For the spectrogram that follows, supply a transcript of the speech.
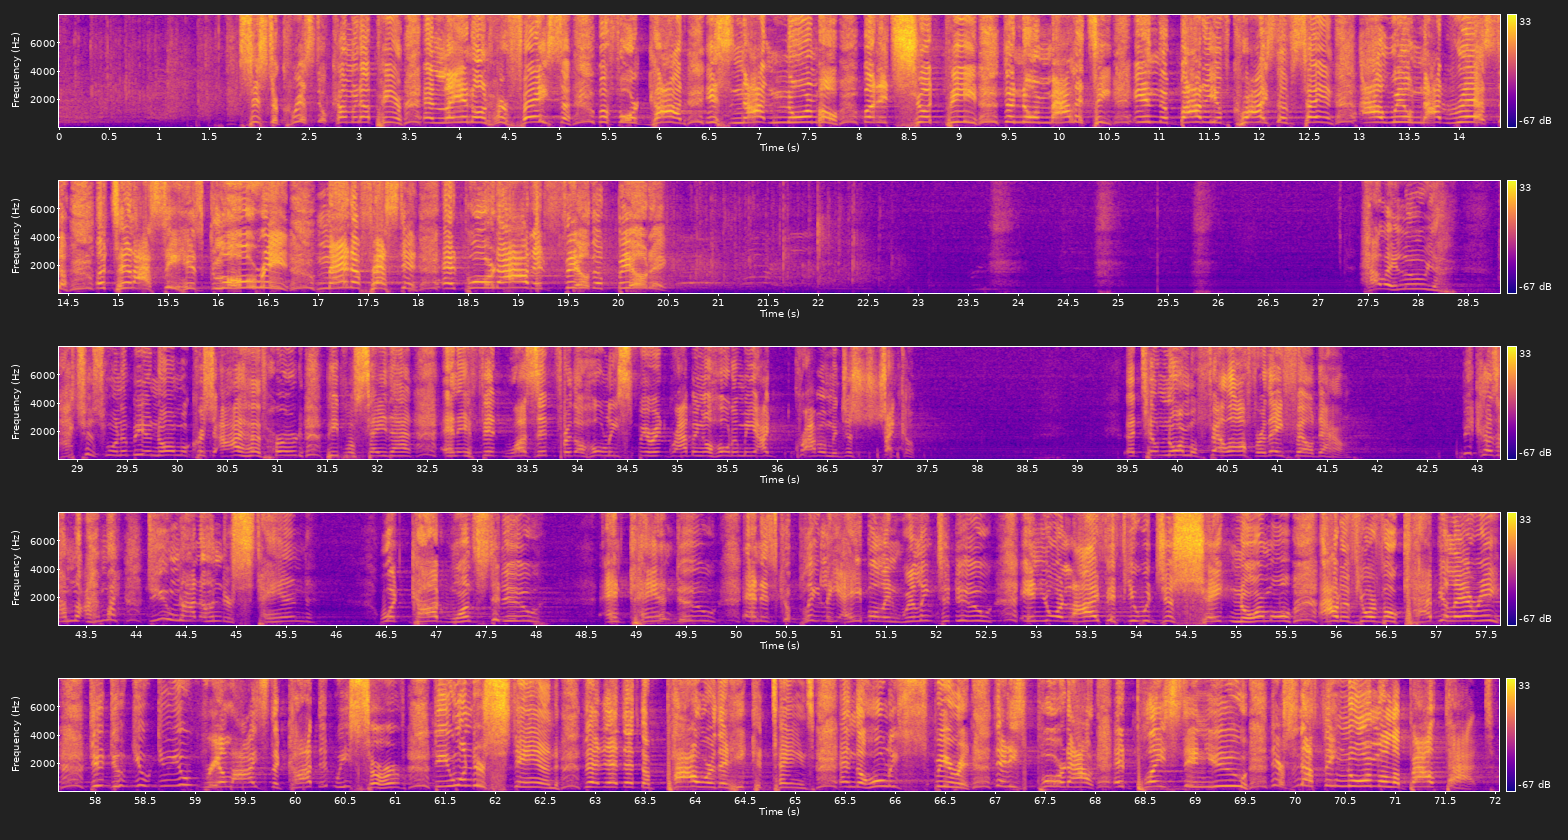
Sister Crystal coming up here and laying on her face before God is not normal, but it should be the normality in the body of Christ of saying, I will not rest until I see His glory manifested and poured out and fill the building. Hallelujah. I just want to be a normal Christian. I have heard people say that, and if it wasn't for the Holy Spirit grabbing a hold of me, I'd grab them and just shake them until normal fell off or they fell down. Because I'm, I'm like, do you not understand what God wants to do? And can do and is completely able and willing to do in your life if you would just shake normal out of your vocabulary? Do, do, do, do you realize the God that we serve? Do you understand that, that, that the power that He contains and the Holy Spirit that He's poured out and placed in you? There's nothing normal about that.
